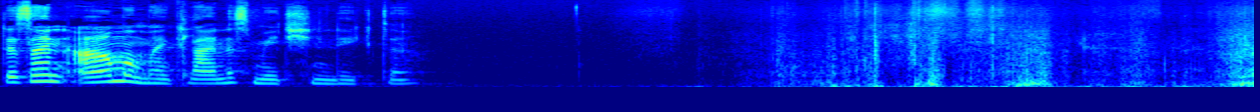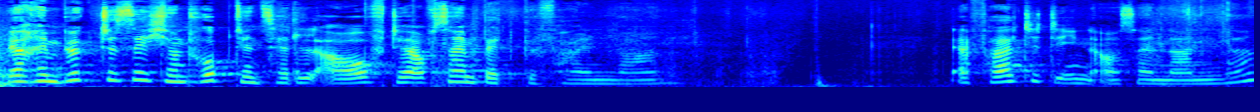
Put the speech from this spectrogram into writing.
der seinen Arm um ein kleines Mädchen legte. Joachim bückte sich und hob den Zettel auf, der auf sein Bett gefallen war. Er faltete ihn auseinander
